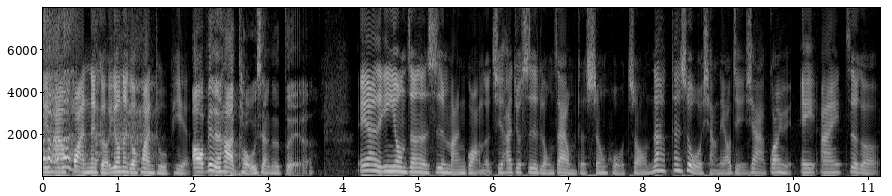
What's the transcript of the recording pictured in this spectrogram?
因为他换那个用那个换图片。哦，变成他的头像就对了。AI 的应用真的是蛮广的，其实它就是融在我们的生活中。那但是我想了解一下关于 AI 这个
